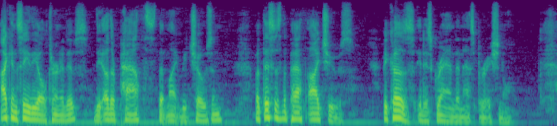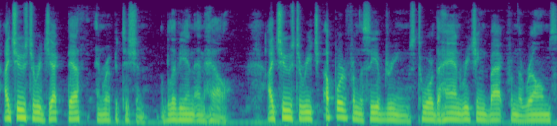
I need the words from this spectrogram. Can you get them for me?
I can see the alternatives, the other paths that might be chosen, but this is the path I choose, because it is grand and aspirational. I choose to reject death and repetition, oblivion and hell. I choose to reach upward from the sea of dreams toward the hand reaching back from the realms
